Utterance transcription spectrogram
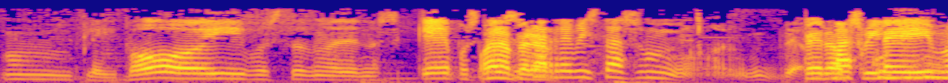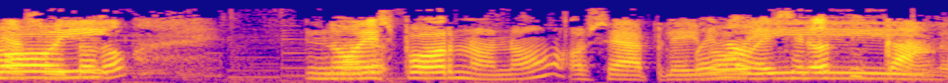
mm, Playboy, pues de no sé qué, pues Bueno, todas pero- estas revistas mm, pero masculinas, sobre Playboy todo. no, no es porno, ¿no? O sea, Playboy... Bueno, es erótica. Bueno,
